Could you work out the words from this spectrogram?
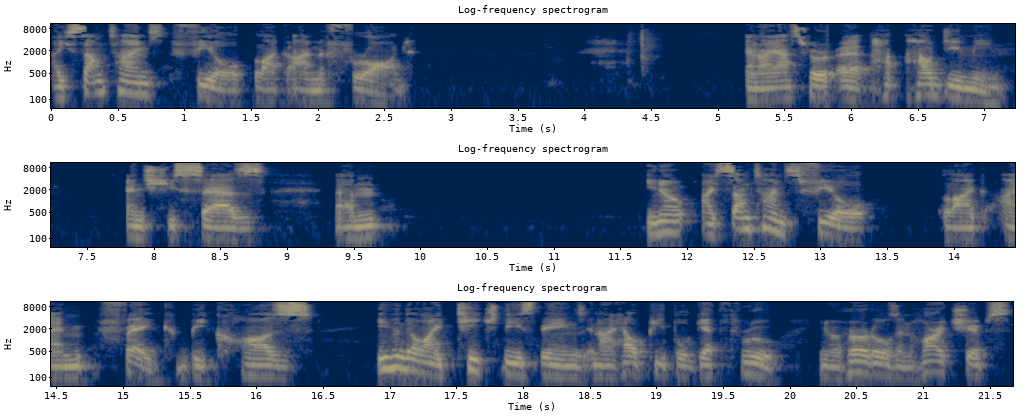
I sometimes feel like I'm a fraud. And I ask her, uh, how do you mean? And she says, um, you know, I sometimes feel like I'm fake because even though I teach these things and I help people get through, you know, hurdles and hardships,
